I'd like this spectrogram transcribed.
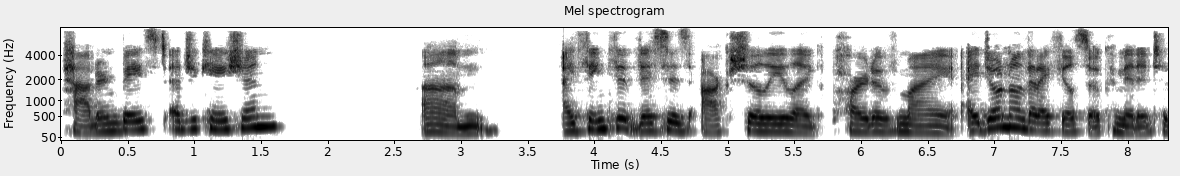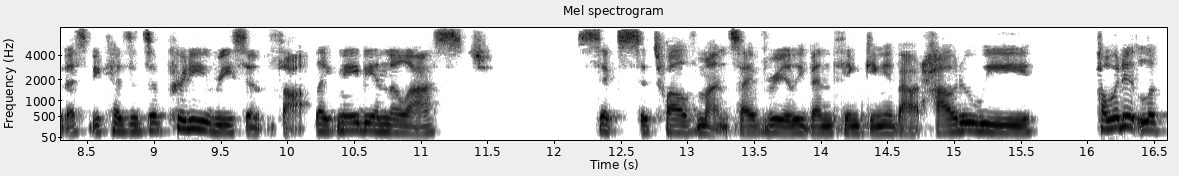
pattern based education. Um, I think that this is actually like part of my, I don't know that I feel so committed to this because it's a pretty recent thought. Like maybe in the last six to 12 months, I've really been thinking about how do we, how would it look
